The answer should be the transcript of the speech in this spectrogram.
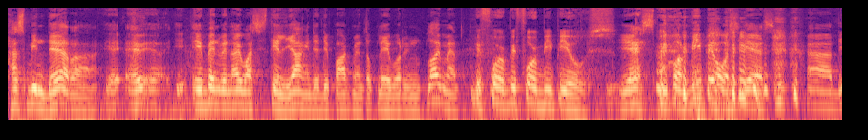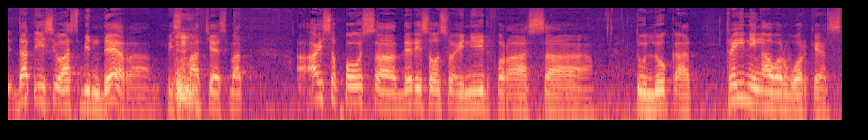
has been there uh, even when I was still young in the Department of Labor and Employment. Before, before BPOs. Yes, before BPOs, yes. Uh, th- that issue has been there, uh, mismatches, but I suppose uh, there is also a need for us uh, to look at training our workers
